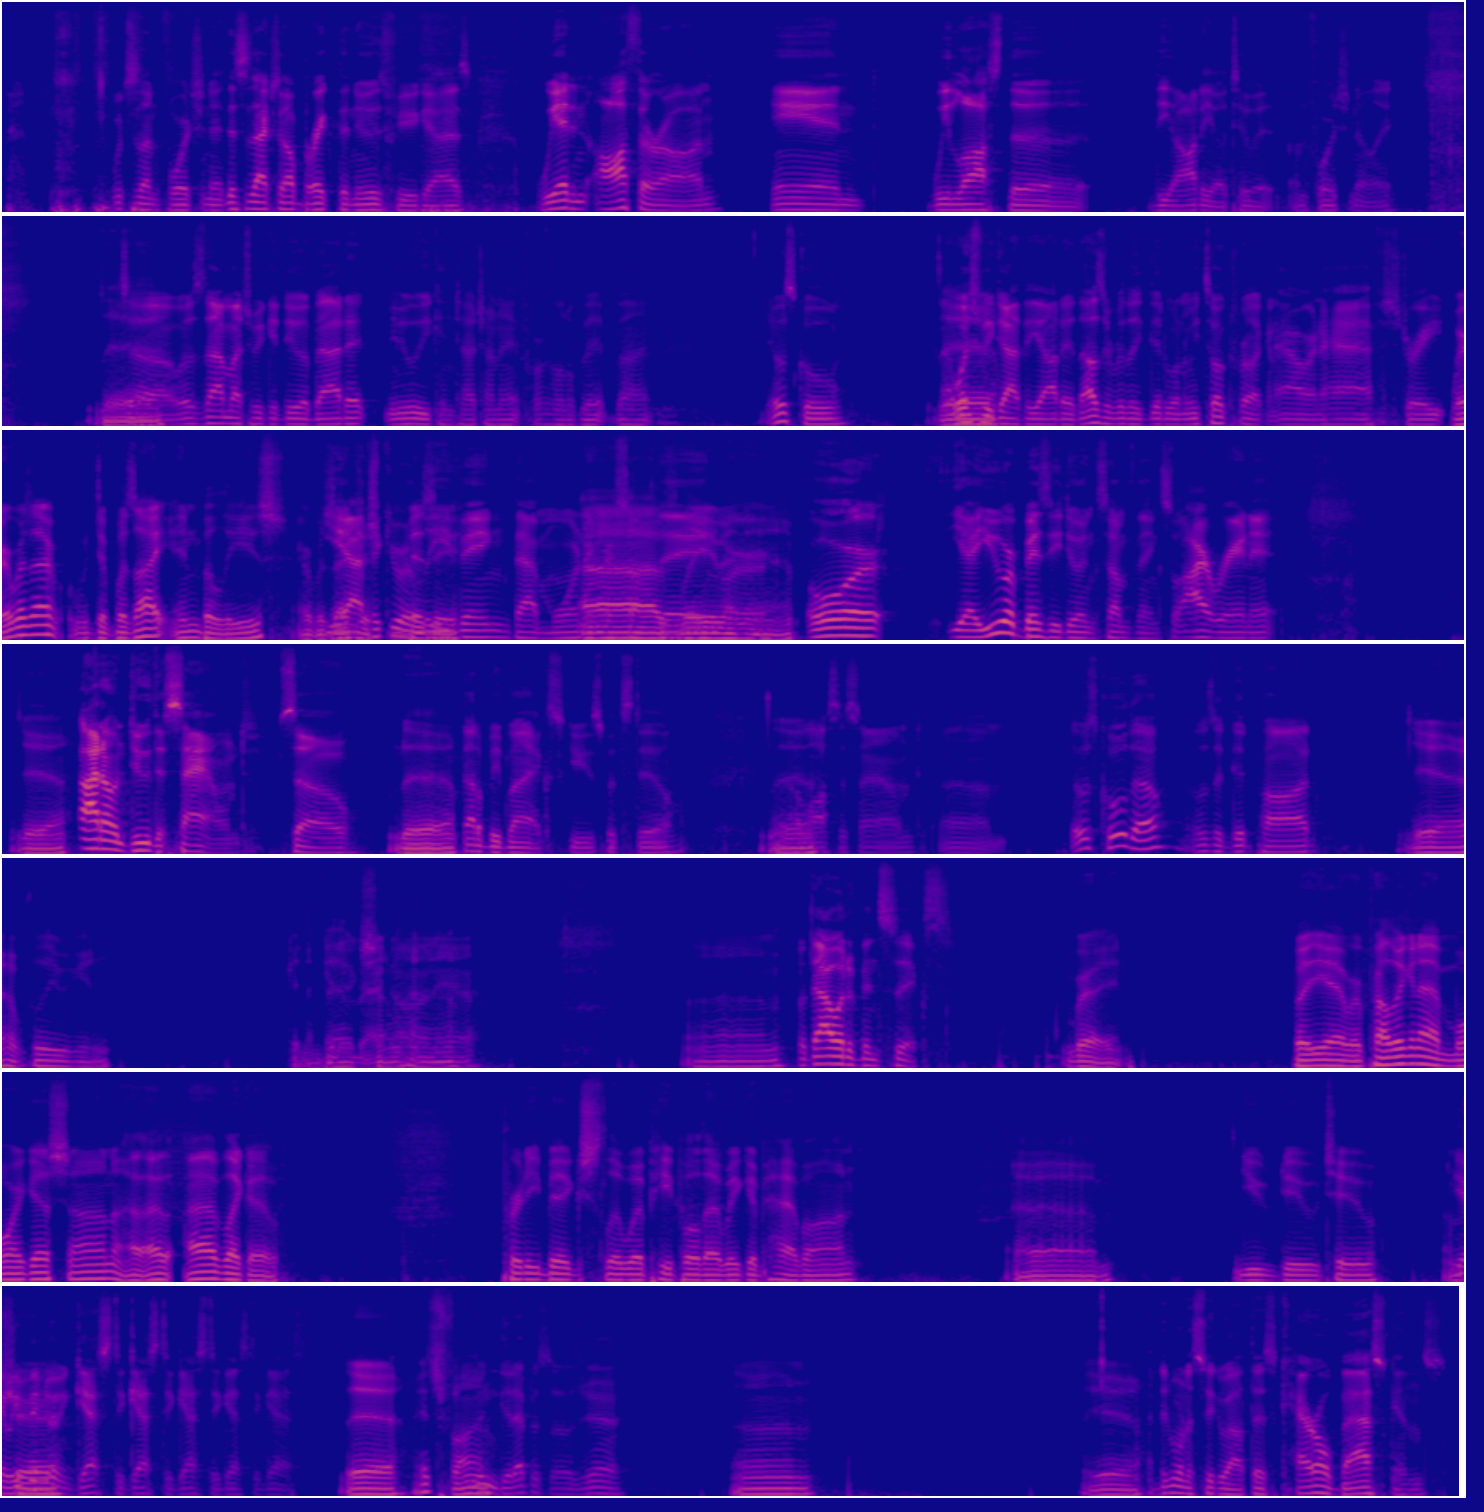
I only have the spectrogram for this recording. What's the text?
which is unfortunate. This is actually I'll break the news for you guys. We had an author on and we lost the the audio to it, unfortunately. yeah. So it was not much we could do about it. Maybe we can touch on it for a little bit, but it was cool. I wish we got the audio. That was a really good one. We talked for like an hour and a half straight. Where was I? Was I in Belize or was I yeah, I just think you were busy? leaving that morning or Uh, I was something. leaving, or, yeah. or yeah, you were busy doing something, so I ran it. Yeah, I don't do the sound, so yeah, that'll be my excuse. But still, I yeah. lost the sound. Um, it was cool though. It was a good pod. Yeah, hopefully we can get Get back, back somehow. on, yeah. Um, But that would have been six. right. But yeah, we're probably gonna have more guests on. I I, I have like a pretty big slew of people that we could have on. Um, you do too. I'm yeah, sure. we've been doing guest to guest to guest to guest to guest. yeah, it's fun. good episodes, yeah. Um, yeah, I did want to speak about this. Carole Baskins.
